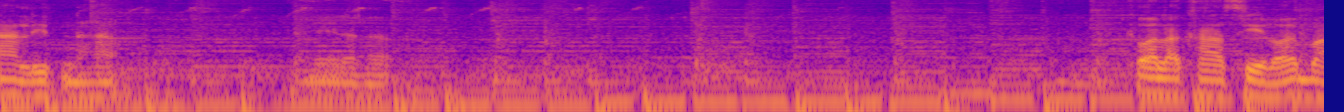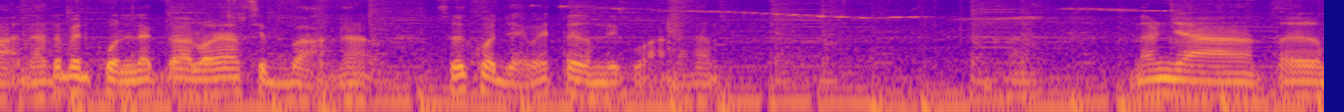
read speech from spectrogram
85 ลิตรนะครับนี่นะครับ ก็ราคา 400 บาทนะถ้าเป็นขวดเล็กก็ 150 บาทนะซื้อขวดใหญ่ไว้เติมดีกว่านะครับ น้ำยาเติม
